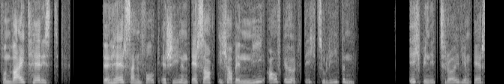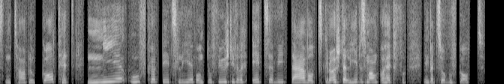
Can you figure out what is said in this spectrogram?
von weit her ist der Herr seinem Volk erschienen. Er sagt, ich habe nie aufgehört, dich zu lieben ich bin nicht treu wie am ersten Tag. Schau, Gott hat nie aufgehört, dich zu lieben. Und du fühlst dich vielleicht jetzt wie der, der das grösste Liebesmanko hat in Bezug auf Gott.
